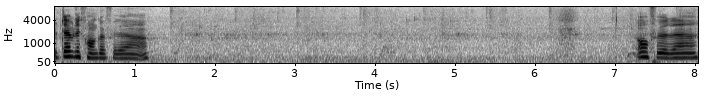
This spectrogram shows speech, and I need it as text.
We definitely can't go for that. Or for that.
